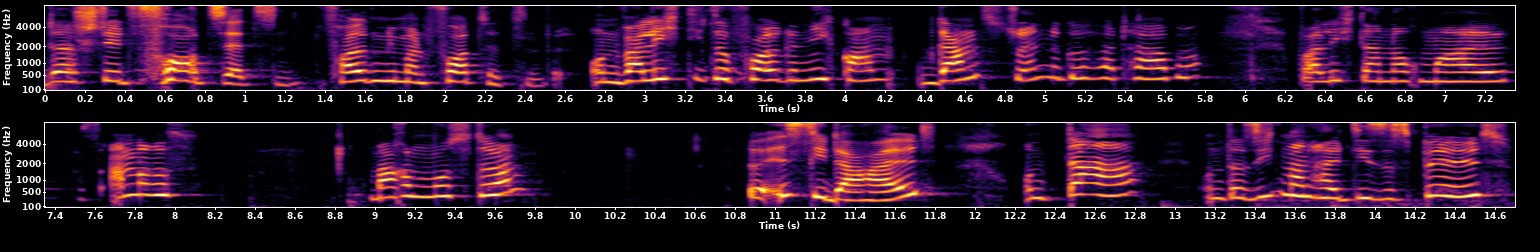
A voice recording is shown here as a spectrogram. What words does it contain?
da steht fortsetzen. Folgen, die man fortsetzen will. Und weil ich diese Folge nicht ganz zu Ende gehört habe, weil ich dann nochmal was anderes machen musste, ist die da halt. Und da, und da sieht man halt dieses Bild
